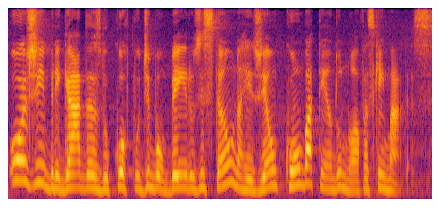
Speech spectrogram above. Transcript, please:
Hoje, brigadas do Corpo de Bombeiros estão na região combatendo novas queimadas.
